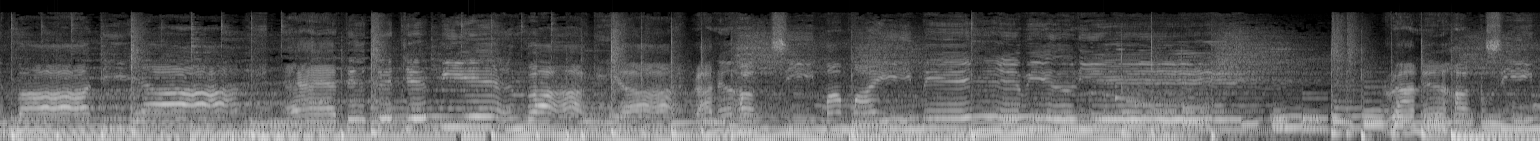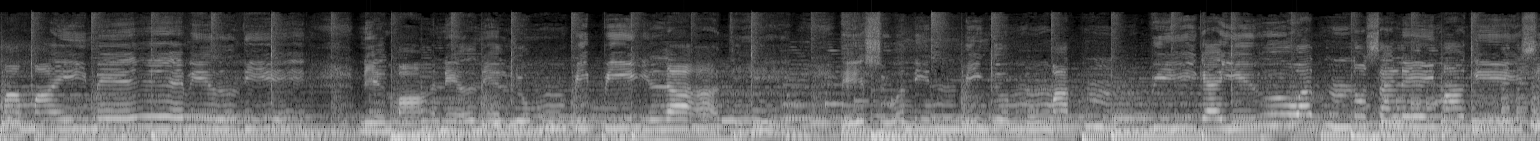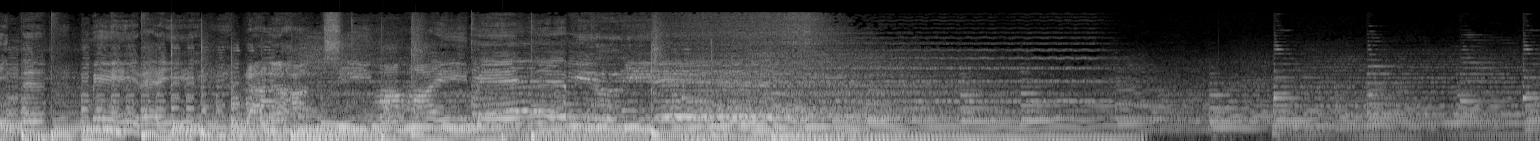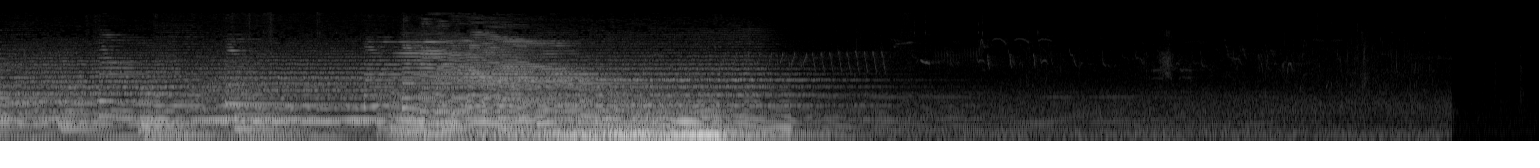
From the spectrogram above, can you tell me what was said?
පෙනෙන වාටියා ඇතකට පියෙන් වාගියා රණහක්සි මමයි මේ විල්ලියේ. රණහක්සි මමයි මේ විල්දියේ නිල්මානෙල් නෙල්ලුම් පිපිලාතියේ ඒ සුවඳින් බි Música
